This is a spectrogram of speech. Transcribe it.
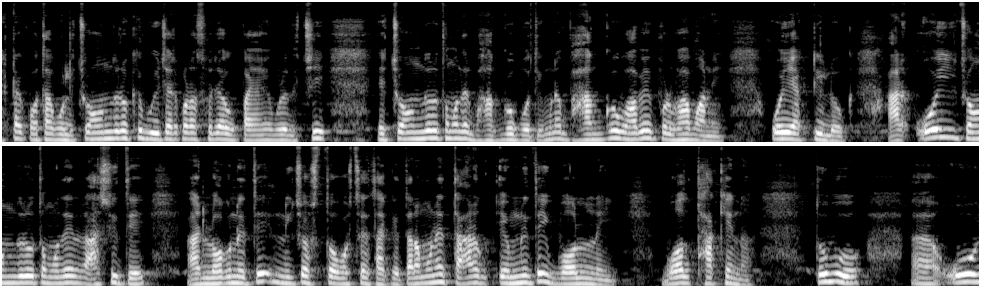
একটা কথা বলি, চন্দ্রকে বিচার করা সোজা উপায় আমি বলে দিচ্ছি যে, চন্দ্র তোমাদের ভাগ্যপতি মানে ভাগ্যভাবে প্রভাব আনে ওই একটি লোক। আর ওই চন্দ্র তোমাদের রাশিতে আর লগ্নেতে নিচস্থ অবস্থায় থাকে। তার মানে তার এমনিতেই বল নেই বল থাকে না। তবুও আহ, ও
